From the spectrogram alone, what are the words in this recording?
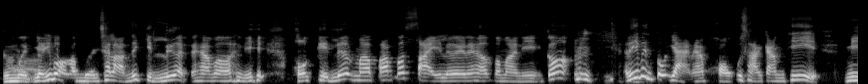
คือเหมือนอย่างที่บอกครับเหมือนฉลามได้กลิ่นเลือดนะครับประมาณนี้พอกลิ่นเลือดมาปั๊บก็ใส่เลยนะครับ ประมาณนี้ก็อันนี้เป็นตัวอย่างนะครับของอุตสาหกรรมที่มี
